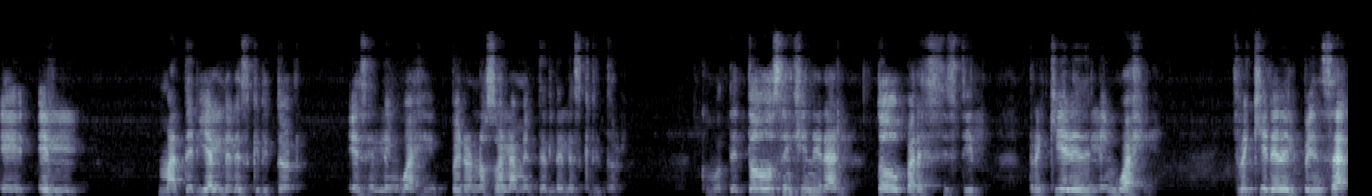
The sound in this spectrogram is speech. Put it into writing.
eh, el material del escritor es el lenguaje, pero no solamente el del escritor. Como de todos en general, todo para existir requiere del lenguaje, requiere del pensar.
